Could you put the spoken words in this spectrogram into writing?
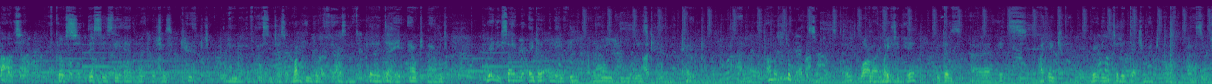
But of course, this is the airport which has capped the number of passengers at 100,000 per day outbound, really saying that they don't believe the ground handlers can cope. And I'm going to talk about this subject today while I'm waiting here because uh, it's, I think, really to the detriment of passengers.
